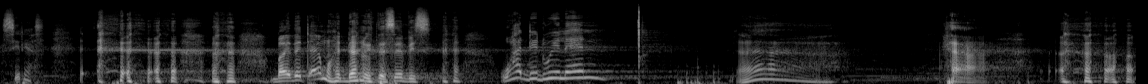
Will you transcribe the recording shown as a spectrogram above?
Serious. By the time we're done with the service, what did we learn? Ah.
